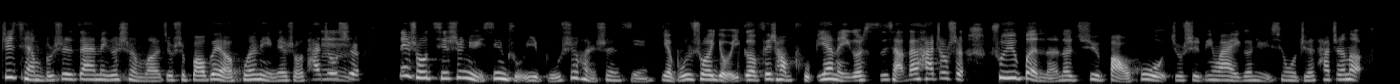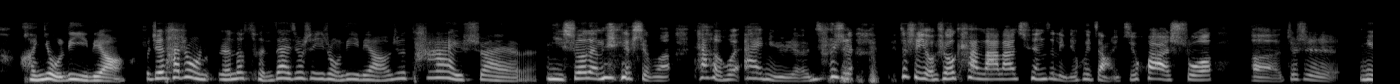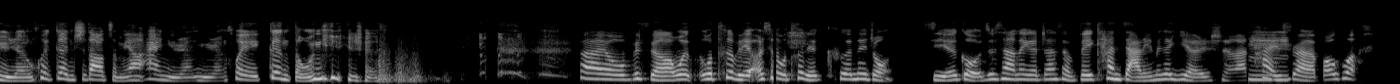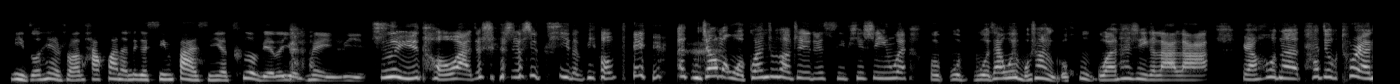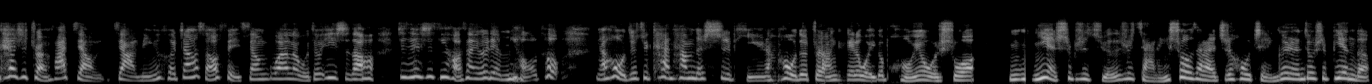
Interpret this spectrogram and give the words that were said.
之前不是在那个什么，就是包贝尔婚礼那时候，他就是。那时候其实女性主义不是很盛行，也不是说有一个非常普遍的一个思想，但他就是出于本能的去保护，就是另外一个女性。我觉得她真的很有力量，我觉得她这种人的存在就是一种力量，我觉得太帅了。你说的那个什么，他很会爱女人，就是 就是有时候看拉拉圈子里面会讲一句话说，呃，就是女人会更知道怎么样爱女人，女人会更懂女人。哎呦，我不行了，我我特别，而且我特别磕那种。结果就像那个张小斐看贾玲那个眼神啊，太帅了。包括你昨天也说他换的那个新发型也特别的有魅力，鲻鱼头啊，就是 就是 T 的标配。你知道吗？我关注到这一对 CP 是因为我我我在微博上有个互关，他是一个拉拉，然后呢他就突然开始转发蒋贾玲和张小斐相关了，我就意识到这件事情好像有点苗头，然后我就去看他们的视频，然后我就转给了我一个朋友，我说。你你也是不是觉得，就是贾玲瘦下来之后，整个人就是变得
